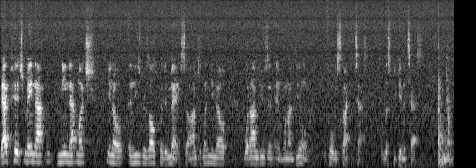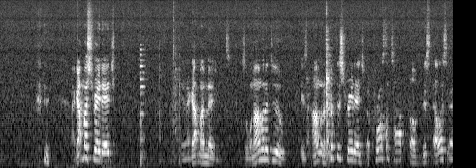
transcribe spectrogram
that pitch may not mean that much, you know, in these results, but it may. So I'm just letting you know what I'm using and what I'm dealing with before we start the test. So let's begin the test. I got my straight edge and I got my measurements. So what I'm gonna do is I'm gonna put this straight edge across the top of this LSA,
